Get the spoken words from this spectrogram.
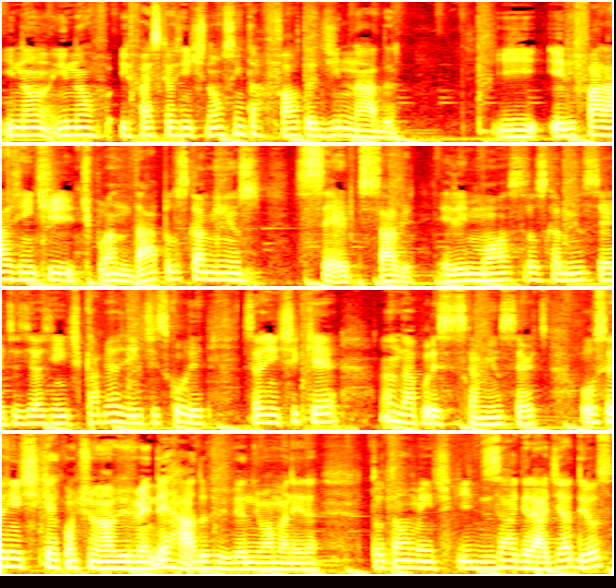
e não, e não e faz que a gente não sinta falta de nada. E ele fará a gente, tipo, andar pelos caminhos certos, sabe? Ele mostra os caminhos certos e a gente, cabe a gente escolher se a gente quer andar por esses caminhos certos ou se a gente quer continuar vivendo errado, vivendo de uma maneira totalmente que desagrade a Deus.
